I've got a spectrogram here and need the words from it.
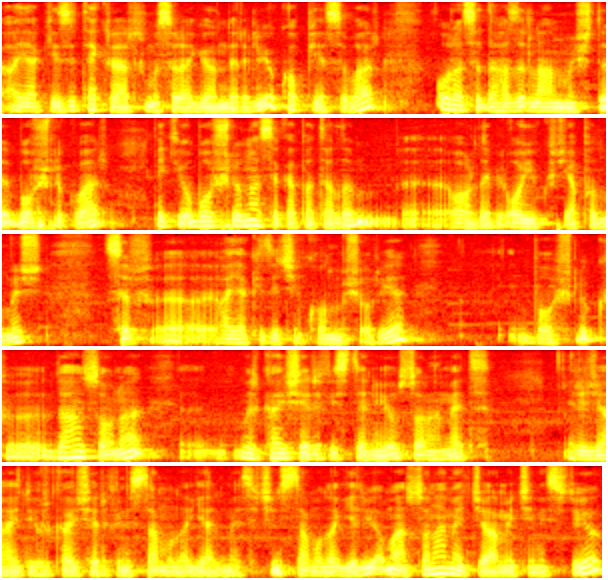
ayak izi tekrar Mısır'a gönderiliyor. Kopyası var. Orası da hazırlanmıştı. Boşluk var. Peki o boşluğu nasıl kapatalım? Ee, orada bir oyuk yapılmış. Sırf e, ayak izi için konmuş oraya. Boşluk. Ee, daha sonra e, Şerif isteniyor. Sultanahmet rica ediyor Hırkay Şerif'in İstanbul'a gelmesi için. İstanbul'a geliyor ama Sultanahmet Camii için istiyor.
